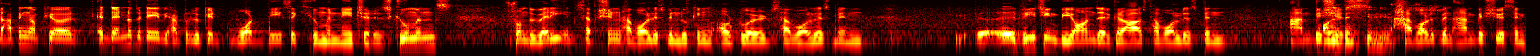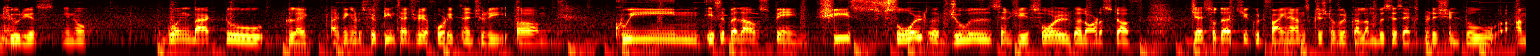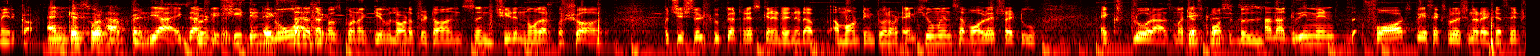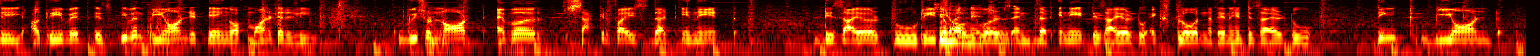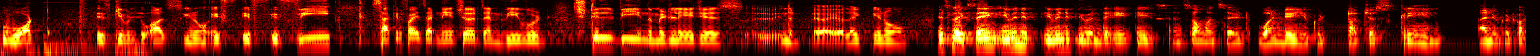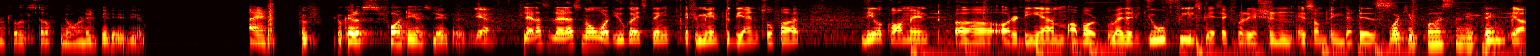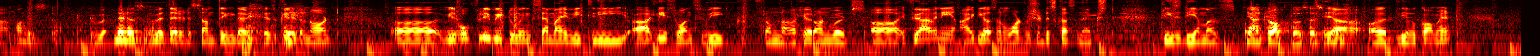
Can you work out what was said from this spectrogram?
Wrapping up here. At the end of the day, we have to look at what basic human nature is. Humans, from the very inception, have always been looking outwards. Have always been uh, reaching beyond their grasp. Have always been ambitious. curious. Have always been ambitious and Yeah. curious. You know, going back to like I think it was 15th century or 14th century. Um, Queen Isabella of Spain. She sold her jewels and she sold a lot of stuff just so that she could finance Christopher Columbus's expedition to America. And guess what happened? Yeah, exactly. Good She didn't know that that was gonna give a lot of returns, and she didn't know that for sure. But she still took that risk, and it ended up amounting to a lot. And humans have always tried to explore as much Take as possible. An agreement for space exploration that I definitely agree with is even beyond it paying off monetarily. We should not ever sacrifice that innate desire to reach Human outwards nature. and that innate desire to explore and that innate desire to think beyond what is given to us you know if if if we sacrifice that nature then we would still be in the middle ages uh, in the uh, like you know It's like saying even if even if you were in the 80s and someone said one day you could touch a screen and you could control stuff, no one would believe you. And look at us 40 years later. yeah let us let us know what you guys think if you made it to the end so far leave a comment uh, or a dm about whether you feel space exploration is something that is What you personally think Yeah. on this topic. Let us know. whether it is something that is great or not. Uh, we'll hopefully be doing semi-weekly, at least once a week from now here onwards. Uh, if you have any ideas on what we should discuss next, please DM us, Yeah, drop those as well. yeah, or leave a comment.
